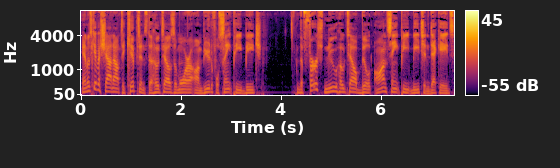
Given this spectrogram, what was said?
And let's give a shout out to Kimpton's, the Hotel Zamora on beautiful St. Pete Beach the first new hotel built on St. Pete Beach in decades.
